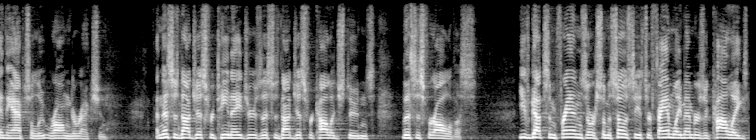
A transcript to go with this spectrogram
in the absolute wrong direction. And this is not just for teenagers, this is not just for college students, this is for all of us. You've got some friends or some associates or family members or colleagues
